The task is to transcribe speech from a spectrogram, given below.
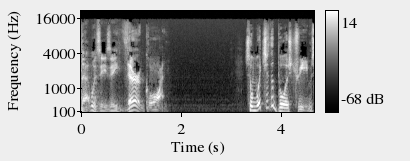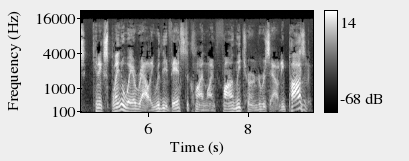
That was easy. They're gone. So, which of the bullish dreams can explain away a rally where the advanced decline line finally turned a resounding positive?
